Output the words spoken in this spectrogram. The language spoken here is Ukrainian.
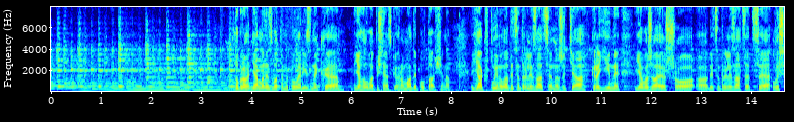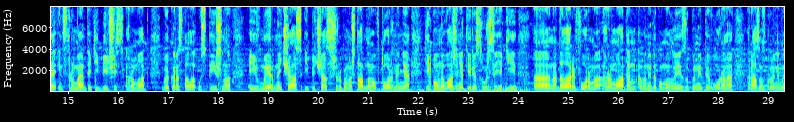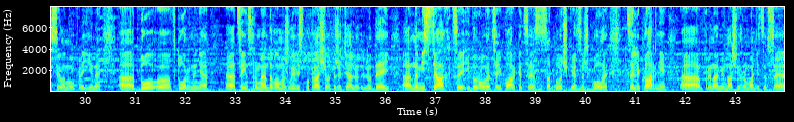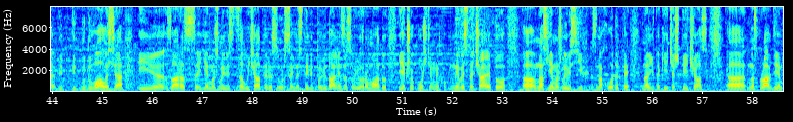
Música Доброго дня, мене звати Микола Різник. е, Я голова Пішняцької громади Полтавщина. Як вплинула децентралізація на життя країни? Я вважаю, що е, децентралізація це лише інструмент, який більшість громад використала успішно і в мирний час, і під час широкомасштабного вторгнення. Ті повноваження, ті ресурси, які е, надала реформа громадам, вони допомогли зупинити ворога разом з збройними силами України до вторгнення. Е, Цей інструмент давав можливість покращувати життя людей е, на місцях. Це і дороги, це і парки, це садочки, це школи, це лікарні. Е, Принаймні в нашій громаді це все відбудувалося, і зараз є можливість залучати ресурси, нести відповідальність за свою громаду. І якщо коштів не вистачає, то в нас є можливість їх знаходити навіть в такий тяжкий час. Насправді.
